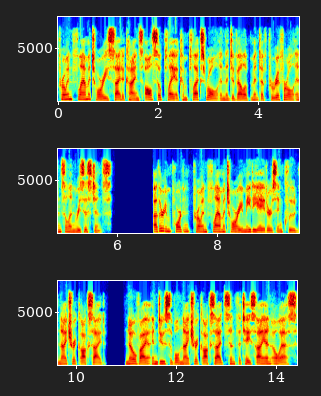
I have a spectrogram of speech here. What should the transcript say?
Pro-inflammatory cytokines also play a complex role in the development of peripheral insulin resistance. Other important pro-inflammatory mediators include nitric oxide, NO-via-inducible nitric oxide synthetase INOS,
